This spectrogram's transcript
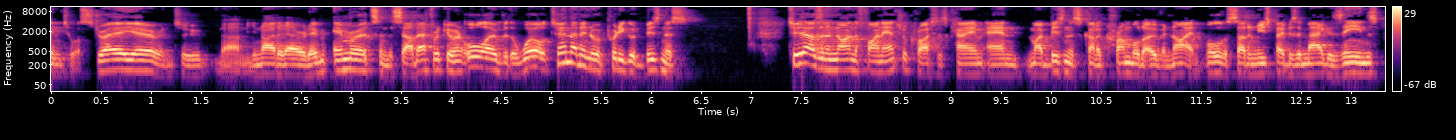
and to Australia and to um, United Arab Emirates and to South Africa and all over the world. Turned that into a pretty good business. 2009, the financial crisis came, and my business kind of crumbled overnight. All of a sudden, newspapers and magazines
